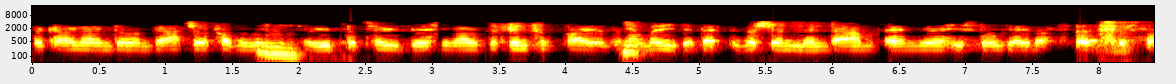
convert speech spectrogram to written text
Vukona and Dillon Boucher probably Mm. the two the two best you know defensive players in Yep. the league at that position, and um and you know he still gave us fits. So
